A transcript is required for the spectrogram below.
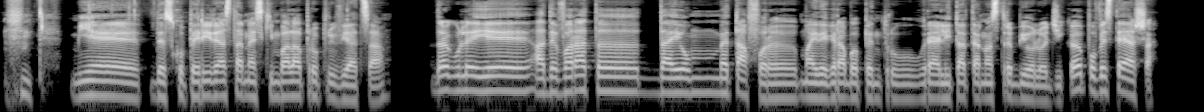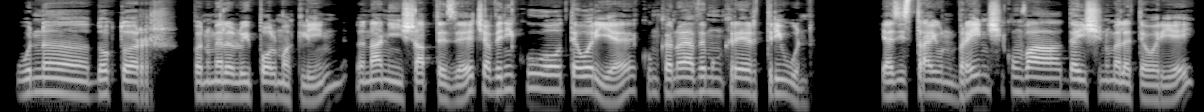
Mie descoperirea asta mi-a schimbat la propriu viața. Dragule, e adevărată, dar e o metaforă mai degrabă pentru realitatea noastră biologică. Povestea e așa. Un uh, doctor pe numele lui Paul McLean, în anii 70, a venit cu o teorie, cum că noi avem un creier triun. I-a zis trai un brain și cumva dă și numele teoriei.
